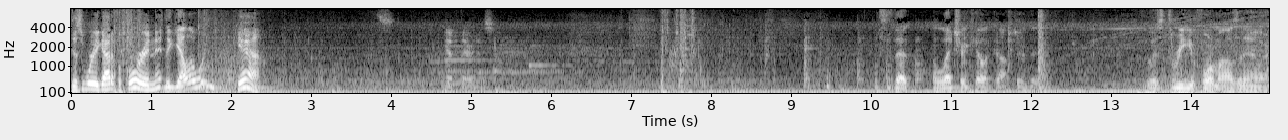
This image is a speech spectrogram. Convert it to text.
This is where you got it before, isn't it? The yellow one? Yeah. That electric helicopter that was three or four miles an hour.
